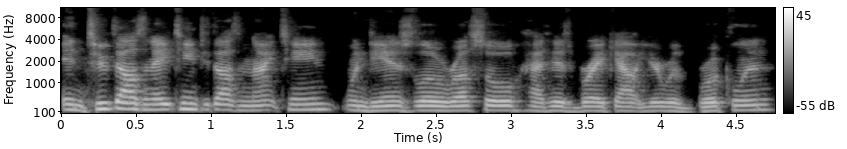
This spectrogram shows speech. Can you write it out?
in 2018 2019 when d'angelo russell had his breakout year with brooklyn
